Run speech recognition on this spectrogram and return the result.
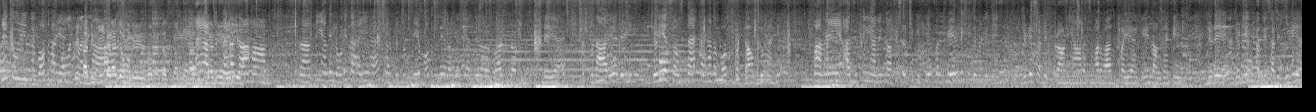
ਨਹੀਂ ਤੂਰੀ ਮੈਂ ਬਹੁਤ ਵਾਰੀ ਆਈ ਤੇ ਅੱਜ ਕੀ ਕਹਿਣਾ ਚਾਹੋਗੇ ਆਪਣੇ ਦਰਸ਼ਕਾਂ ਨੂੰ? ਜਾਂ ਨਹੀਂ ਅੱਜ ਦੀਆਂ ਪਹਿਲਾਂ ਲੋਹੜੀ ਹੈ ਤਾਂ ਹਾਂ ਅ, ਧੀਆਂ ਦੀ ਲੋਹੜੀ ਤਾਂ ਹੈ ਹੀ ਹੈ ਪਰ ਮੈਨੂੰ ਇਹ ਬਹੁਤ ਵਧੀਆ ਲੱਗਿਆ ਕਿ ਅੱਜ ਵਰਲਡ ਡੇ ਹੈ। ਮਨਾ ਰਹੇ ਆ ਜਿਹੜੀ ਜਿਹੜੀ ਇਹ ਸੰਸਥਾ ਹੈ ਇਹਨਾਂ ਦਾ ਬਹੁਤ ਵੱਡਾ ਉਦਮ ਹੈ ਇਹ। ਭਾਵੇਂ ਅੱਜ ਧੀਆਂ ਨੇ ਕਾਫੀ ਤਰੱਕੀ ਕੀਤੀ ਹੈ ਪਰ ਫਿਰ ਵੀ ਕਿਤੇ ਨਾ ਕਿਤੇ ਜਿਹੜੇ ਸਾਡੇ ਪੁਰਾਣੀਆਂ ਰਸਮਾਂ ਰਿਵਾਜ ਪਏ ਹੈ ਕਿ ਇਹ ਲੱਗਦਾ ਕਿ ਜਿਹੜੇ ਜਿਹੜੀ ਅੱਗੇ ਸਾਡੀ ਪੀੜ੍ਹੀ ਹੈ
